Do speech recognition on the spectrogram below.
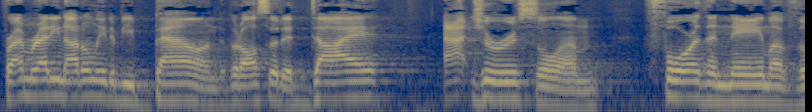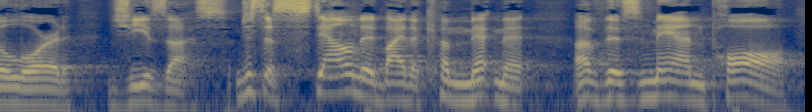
For I'm ready not only to be bound, but also to die at Jerusalem for the name of the Lord Jesus. I'm just astounded by the commitment of this man, Paul.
